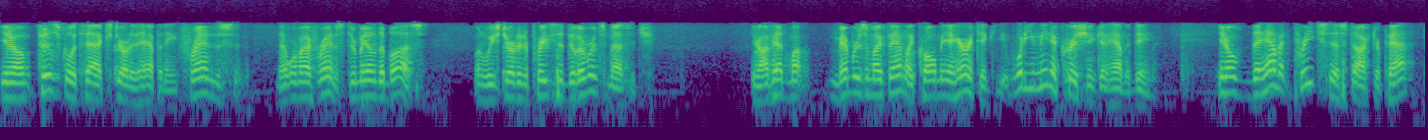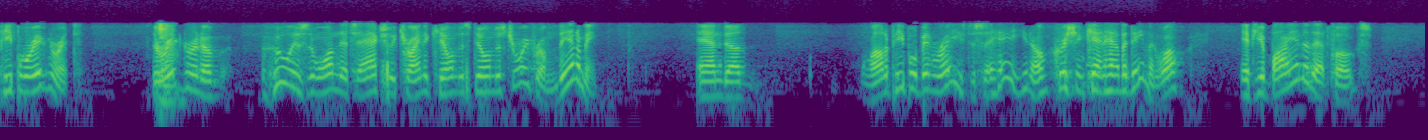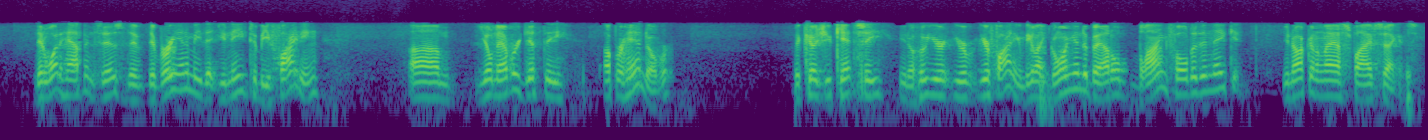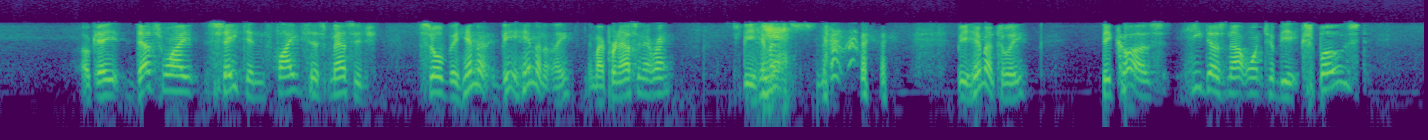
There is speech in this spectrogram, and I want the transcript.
You know, physical attacks started happening. Friends that were my friends threw me under the bus when we started to preach the deliverance message. You know, I've had my, members of my family call me a heretic. What do you mean a Christian can have a demon? You know, they haven't preached this, Dr. Pat. People are ignorant. They're Yeah. ignorant of who is the one that's actually trying to kill and steal and destroy from them, the enemy. And uh, a lot of people have been raised to say, hey, you know, Christian can't have a demon. Well, if you buy into that, folks, then what happens is the, the very enemy that you need to be fighting, um, you'll never get the upper hand over because you can't see, you know, who you're you're you're fighting. It'd be like going into battle blindfolded and naked. You're not going to last five seconds. Okay, that's why Satan fights this message so vehement, vehemently. Am I pronouncing that right? Vehement, vehemently, because he does not want to be exposed.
